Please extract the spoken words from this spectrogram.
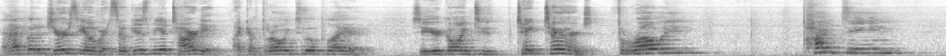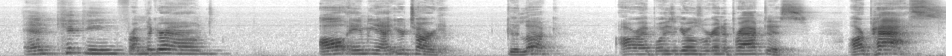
and I put a jersey over it so it gives me a target, like I'm throwing to a player. So you're going to take turns throwing, punting, and kicking from the ground, all aiming at your target. Good luck. All right, boys and girls, we're going to practice our pass.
